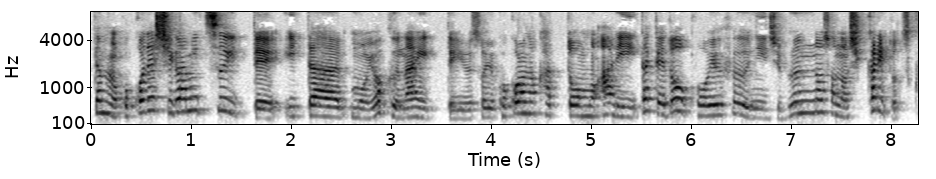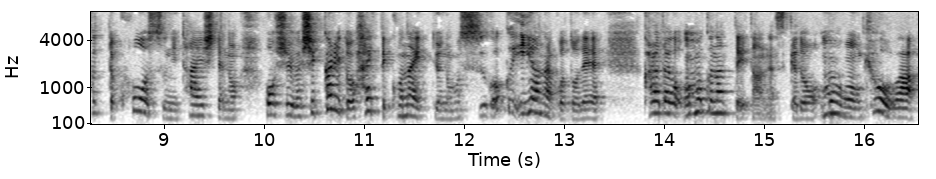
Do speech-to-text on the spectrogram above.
でもここでしがみついていたもう良くないっていうそういう心の葛藤もありだけどこういう風に自分のそのしっかりと作ったコースに対しての報酬がしっかりと入ってこないっていうのもすごく嫌なことで体が重くなっていたんですけどもう今日は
